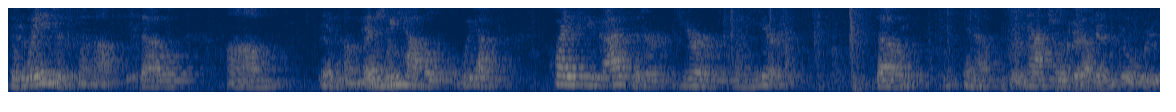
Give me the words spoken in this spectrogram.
the Yeah. wages went up, so, um, you know, and we have, a we have quite a few guys that are here over twenty years. So, you know, it naturally Back just, then, we were,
